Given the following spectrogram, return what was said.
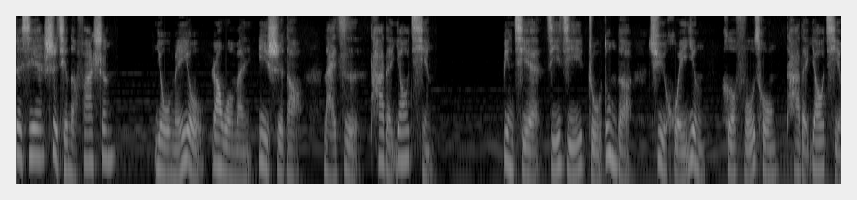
这些事情的发生，有没有让我们意识到来自他的邀请，并且积极主动的去回应和服从他的邀请？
